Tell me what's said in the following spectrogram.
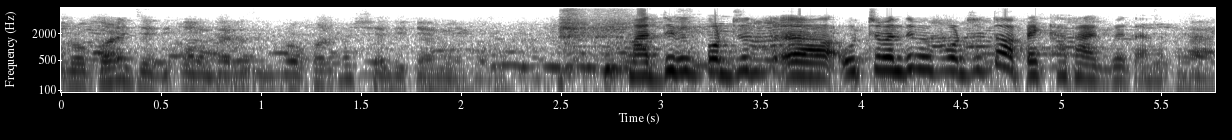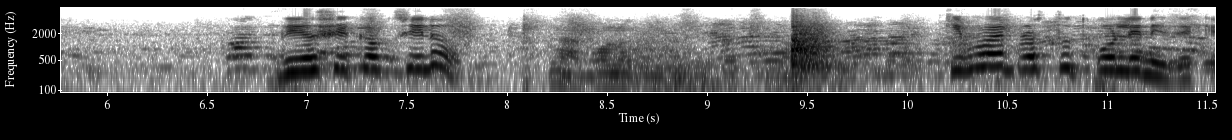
গ্রো করে যেদিকে ইন্টারেস্ট গ্রো করবে সেদিকে আমি এগোবো। মাধ্যমিক পর্যন্ত আহ, উচ্চ মাধ্যমিক পর্যন্ত অপেক্ষা থাকবে তাহলে? হ্যাঁ। গৃহশিক্ষক ছিল? না কোনো কিছু করছি না। কীভাবে প্রস্তুত করলে নিজেকে?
